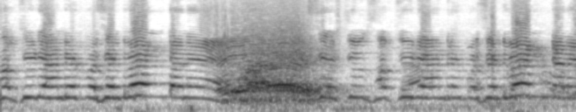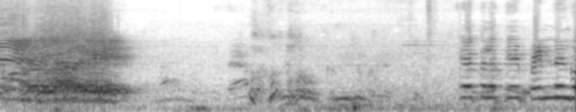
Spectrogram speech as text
సబ్సిడీ హండ్రెడ్ పర్సెంట్ వెంటనే! సబ్సిడీ హండ్రెడ్ పర్సెంట్ వెంటనే! చేతులకి పెండింగ్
